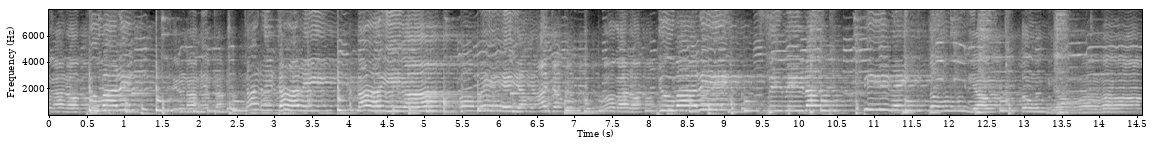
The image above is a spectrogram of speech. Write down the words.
သဘောကတော့ပြူပါလေစေရနာမြတ်တာဒါရီဒါရီအသားကြီးကဘုံမေးရအကြောင်းသဘောကတော့ပြူပါလေစိတ်ပေးတာတီးတယ်သုံးရောင်သုံးရောင်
